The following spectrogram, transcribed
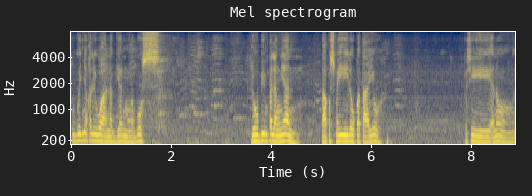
So ganyan kaliwanag yan mga boss. Low beam pa lang yan. Tapos may ilaw pa tayo. Kasi ano,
